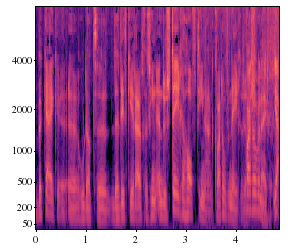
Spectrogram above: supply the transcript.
bekijken hoe dat uh, er dit keer uit gaat zien. En dus tegen half tien aan, kwart over negen zelfs. Kwart over negen, ja.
